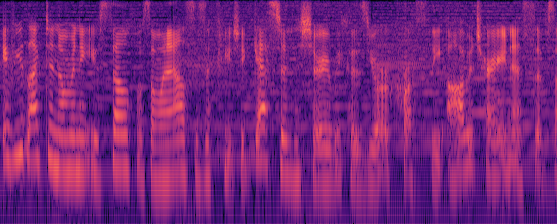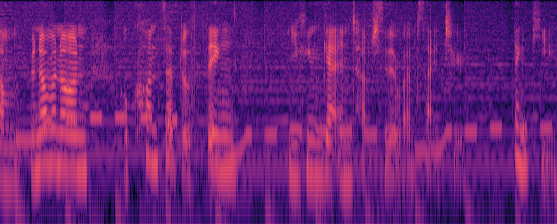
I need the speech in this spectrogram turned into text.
If you'd like to nominate yourself or someone else as a future guest of the show because you're across the arbitrariness of some phenomenon or concept or thing, you can get in touch through the website too. Thank you.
